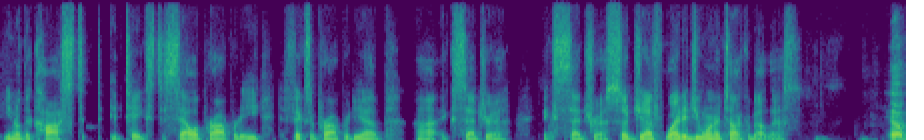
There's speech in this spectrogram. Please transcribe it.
you know, the cost it takes to sell a property, to fix a property up, uh, et cetera, et cetera. So, Jeff, why did you want to talk about this? Yeah,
